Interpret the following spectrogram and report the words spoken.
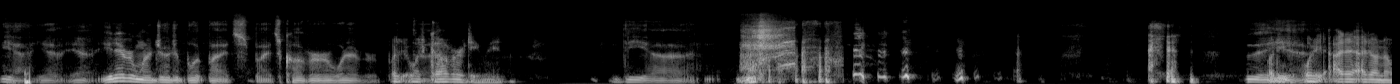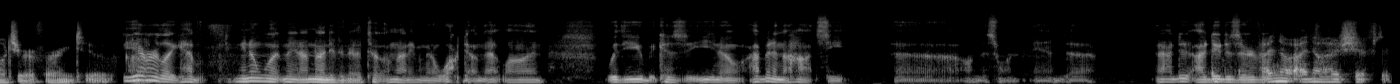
Yeah, yeah, yeah. You never want to judge a book by its by its cover or whatever. What, but, what uh, cover do you mean? The uh, the What do you, what do you, I, I don't know what you're referring to. You Um, ever like have you know what, man? I'm not even gonna tell. I'm not even gonna walk down that line with you because you know I've been in the hot seat uh, on this one, and uh, and I do I do deserve I it. I know I know how to shift it.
